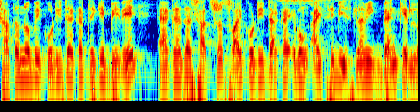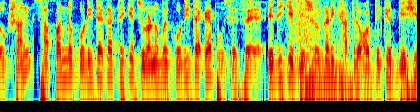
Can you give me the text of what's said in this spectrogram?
সাতানব্বই কোটি টাকা থেকে বেড়ে এক হাজার সাতশো ছয় কোটি টাকা এবং আইসিবি ইসলামিক ব্যাংকের লোকসান ছাপ্পান্ন কোটি টাকা থেকে চুরানব্বই কোটি টাকায় পৌঁছেছে। এদিকে বেসরকারি খাতের অর্ধেকের বেশি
